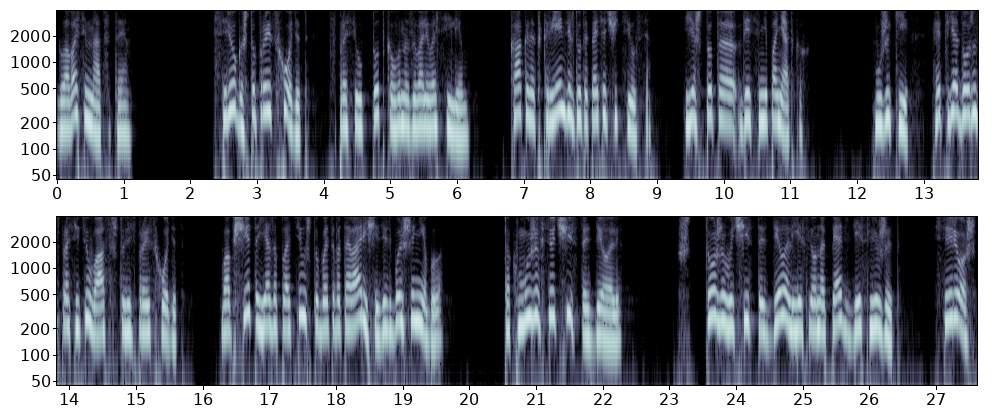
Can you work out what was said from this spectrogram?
Глава 17. «Серега, что происходит?» — спросил тот, кого называли Василием. «Как этот крендель тут опять очутился? Я что-то весь в непонятках». «Мужики, это я должен спросить у вас, что здесь происходит. Вообще-то я заплатил, чтобы этого товарища здесь больше не было». «Так мы же все чисто сделали». «Что же вы чисто сделали, если он опять здесь лежит?» «Сереж,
